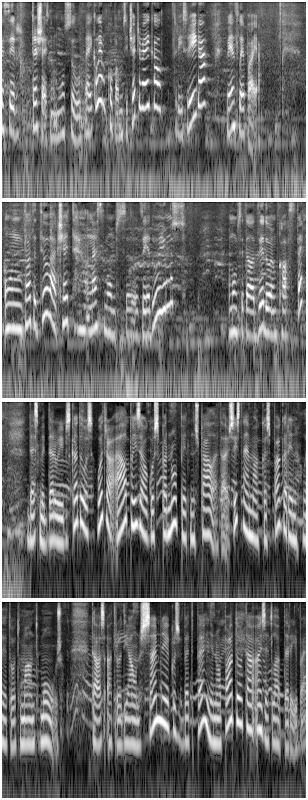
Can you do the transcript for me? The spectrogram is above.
kas ir trešais no mūsu veikaliem. Kopā mums ir četri veikali, trīs Rīgā, viens Liepājā. Un tātad cilvēki šeit nes mums eh, ziedojumus. Mums ir tāda ziedojuma kaste. Desmit darbības gados otrā elpa izaugusi par nopietnu spēlētāju sistēmā, kas pagarina lietotu mantu mūžu. Tās atrod jaunus saimniekus, bet peļņa no pārdotā aiziet labdarībai.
